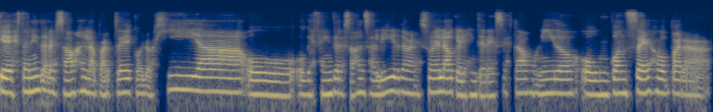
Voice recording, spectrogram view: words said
que están interesados en la parte de ecología o, que están interesados en salir de Venezuela o que les interese Estados Unidos o un consejo para,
